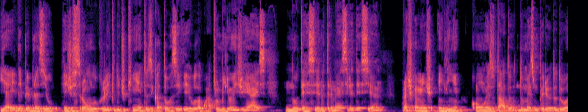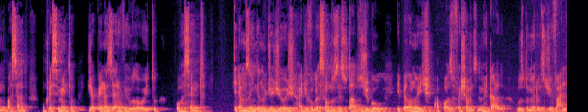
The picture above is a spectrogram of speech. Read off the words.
E a EDP Brasil registrou um lucro líquido de 514,4 milhões de reais no terceiro trimestre desse ano, praticamente em linha com o resultado do mesmo período do ano passado, um crescimento de apenas 0,8%. Teremos ainda no dia de hoje a divulgação dos resultados de Gol e pela noite, após o fechamento do mercado, os números de Vale.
